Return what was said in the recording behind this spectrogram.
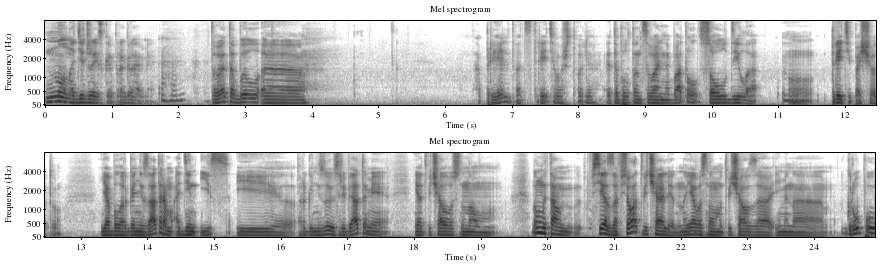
Мгм. но на диджейской программе, Ага. то это был э, апрель 23-го, что ли. Это был танцевальный батл Soul Dilla, Мгм. э, третий по счету. Я был организатором, один из, и организую с ребятами. Я отвечал в основном... Ну, мы там все за все отвечали, но я в основном отвечал за именно группу,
